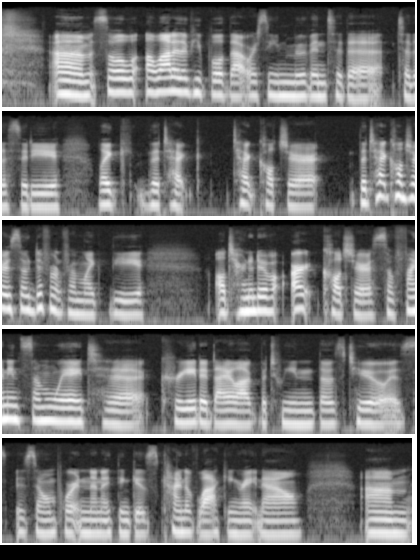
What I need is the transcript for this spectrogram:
um, so a lot of the people that we're seeing move into the to the city, like the tech tech culture, the tech culture is so different from like the alternative art culture. So finding some way to create a dialogue between those two is is so important, and I think is kind of lacking right now. Um,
